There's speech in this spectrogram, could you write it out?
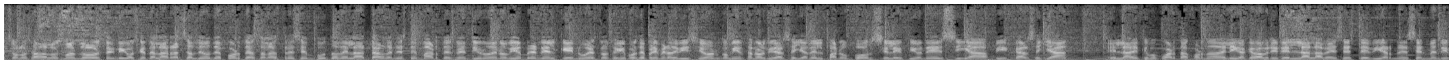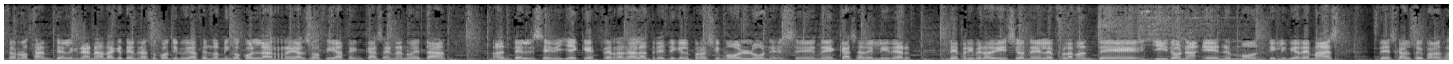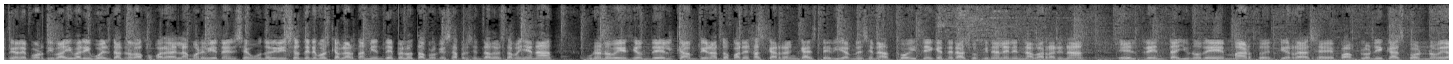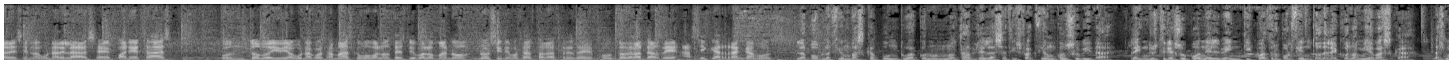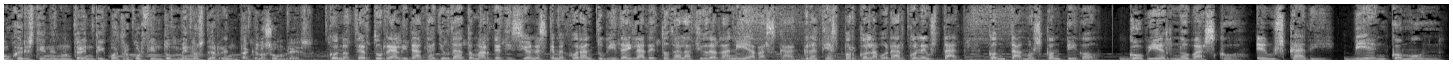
Nacho los mandos técnicos. ¿Qué tal la racha León Deporte? Hasta las 3 en punto de la tarde en este martes 21 de noviembre, en el que nuestros equipos de primera división comienzan a olvidarse ya del parón por selecciones y a fijarse ya en la decimocuarta jornada de liga que va a abrir el Alavés este viernes en Mendizorroza ante el Granada, que tendrá su continuidad el domingo con la Real Sociedad en casa en Anoeta, ante el Sevilla y que cerrará el Atlético el próximo lunes en eh, casa del líder de primera división, el flamante Girona en Montilivi. Además, Descanso hoy para la Sociedad Deportiva Ibar y vuelta al trabajo para la Morevieta en segunda división. Tenemos que hablar también de pelota porque se ha presentado esta mañana una nueva edición del Campeonato Parejas que arranca este viernes en Azcoite y que tendrá su final en el Navarra Arena el 31 de marzo en tierras eh, pamplonicas con novedades en alguna de las eh, parejas. Con todo y alguna cosa más, como baloncesto y balomano, nos iremos hasta las 3 de punto de la tarde, así que arrancamos. La población vasca puntúa con un notable la satisfacción con su vida. La industria supone el 24% de la economía vasca. Las mujeres tienen un 34% menos de renta que los hombres. Conocer tu realidad ayuda a tomar decisiones que mejoran tu vida y la de toda la ciudadanía vasca. Gracias por colaborar con Eustat. Contamos contigo. Gobierno vasco. Euskadi. Bien común.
